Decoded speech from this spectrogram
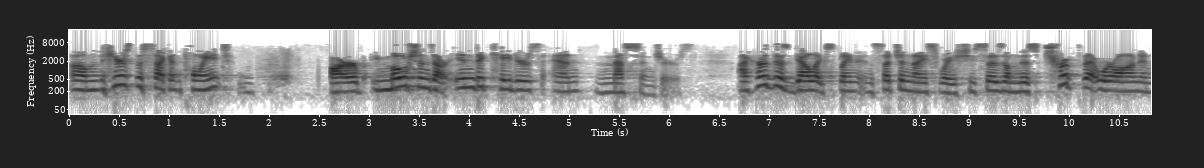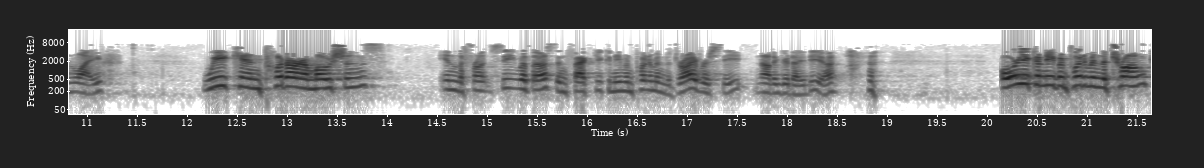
Um, here's the second point our emotions are indicators and messengers. I heard this gal explain it in such a nice way. She says, on this trip that we're on in life, we can put our emotions in the front seat with us. In fact, you can even put them in the driver's seat. Not a good idea. or you can even put them in the trunk,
